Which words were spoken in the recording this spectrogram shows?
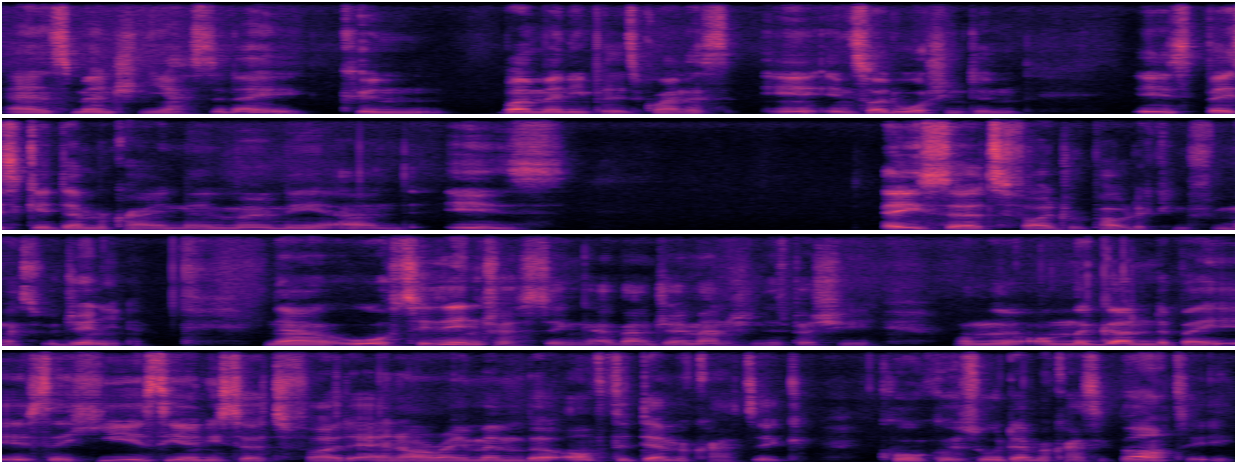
as mentioned yesterday, couldn't, by many political analysts inside Washington, is basically a Democrat in name only and is a certified Republican from West Virginia. Now, what is interesting about Joe Manchin, especially on the on the gun debate, is that he is the only certified NRA member of the Democratic Caucus or Democratic Party,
